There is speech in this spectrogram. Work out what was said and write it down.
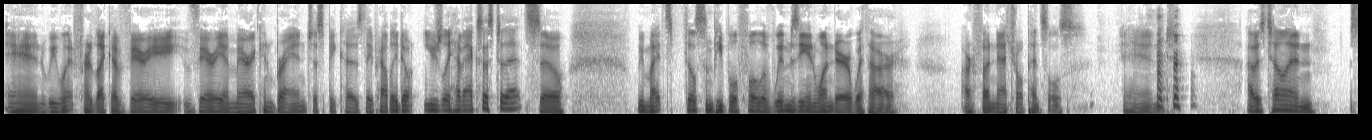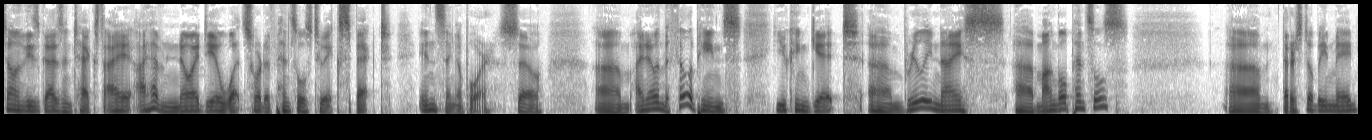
and we went for like a very very American brand, just because they probably don't usually have access to that. So we might fill some people full of whimsy and wonder with our our fun natural pencils. And I was telling telling these guys in text, I, I have no idea what sort of pencils to expect in Singapore. So um, I know in the Philippines you can get um, really nice uh, Mongol pencils um, that are still being made,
